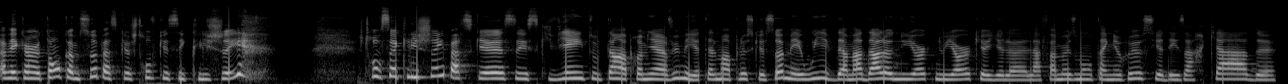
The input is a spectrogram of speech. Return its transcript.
avec un ton comme ça parce que je trouve que c'est cliché. je trouve ça cliché parce que c'est ce qui vient tout le temps à première vue, mais il y a tellement plus que ça. Mais oui, évidemment, dans le New York, New York, il y a la, la fameuse montagne russe, il y a des arcades,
